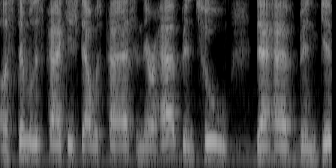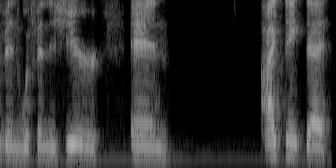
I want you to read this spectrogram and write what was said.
uh, stimulus package that was passed, and there have been two that have been given within this year. And I think that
